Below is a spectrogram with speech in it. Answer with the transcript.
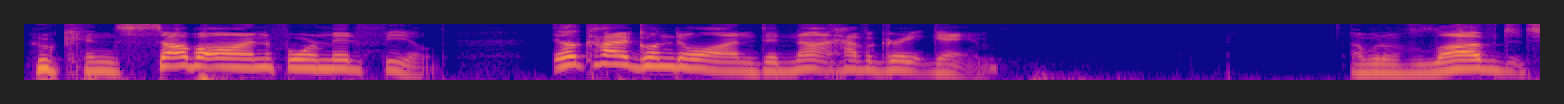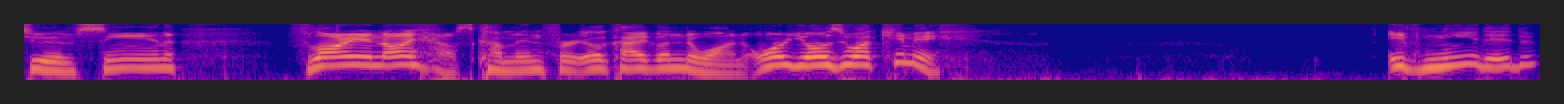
who can sub on for midfield. Ilkay Gundogan did not have a great game. I would have loved to have seen Florian Neuhaus come in for Ilkay Gundogan or Joshua Kimmich. If needed.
